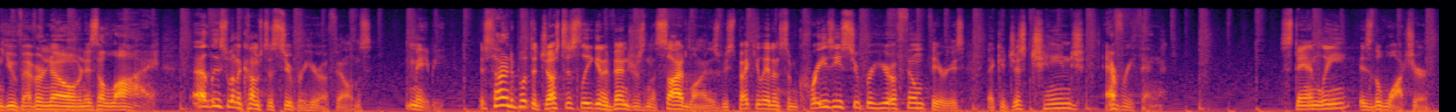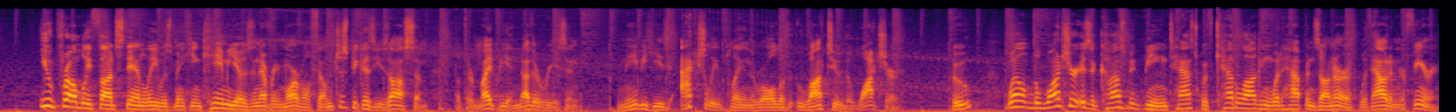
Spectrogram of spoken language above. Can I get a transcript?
you've ever known is a lie. At least when it comes to superhero films. Maybe. It's time to put the Justice League and Avengers on the sideline as we speculate on some crazy superhero film theories that could just change everything. Stan Lee is the Watcher. You probably thought Stan Lee was making cameos in every Marvel film just because he's awesome, but there might be another reason. Maybe he's actually playing the role of Uatu the Watcher. Who? Well, the Watcher is a cosmic being tasked with cataloging what happens on Earth without interfering.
